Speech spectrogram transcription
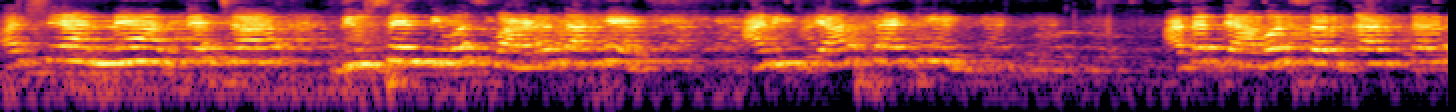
असे अन्याय अत्याचार दिवसेंदिवस वाढत आहे आणि त्यासाठी आता त्यावर सरकार तर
